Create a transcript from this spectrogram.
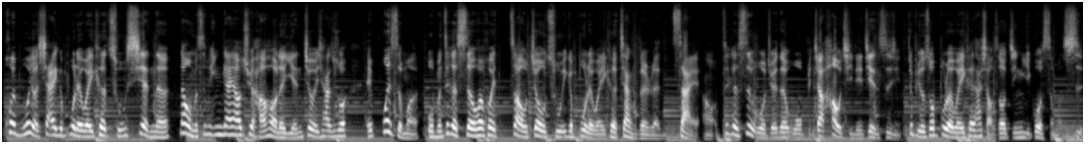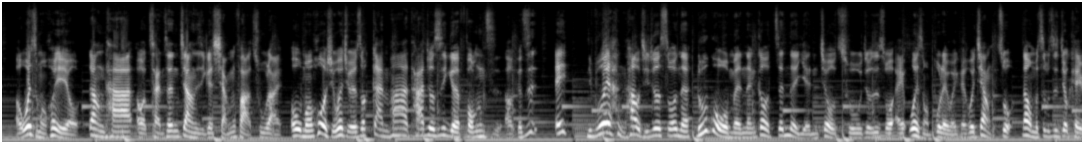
会不会有下一个布雷维克出现呢？那我们是不是应该要去好好的研究一下，就是说，哎，为什么我们这个社会会造就出一个布雷维克这样子的人在？哦，这个是我觉得我比较好奇的一件事情。就比如说布雷维克他小时候经历过什么事啊？为什么？会有让他哦产生这样的一个想法出来哦，我们或许会觉得说，干嘛他就是一个疯子哦。可是哎，你不会很好奇，就是说呢，如果我们能够真的研究出，就是说哎，为什么布雷维克会这样做？那我们是不是就可以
